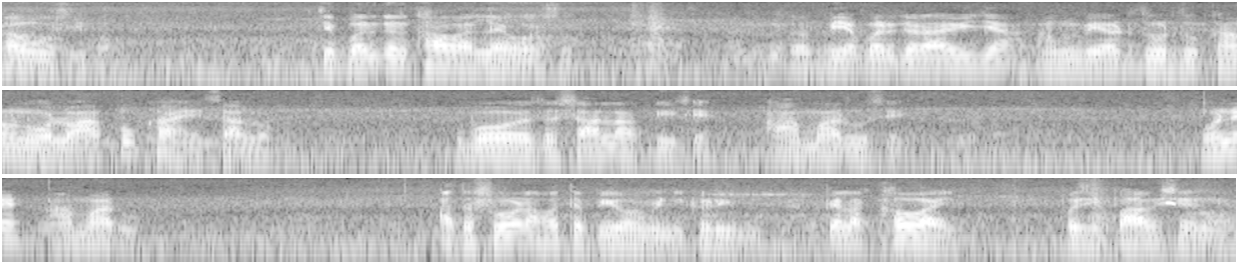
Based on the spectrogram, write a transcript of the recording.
ખાવું છે. તે બર્ગર ખાવા લેવો છું. તો બે બર્ગર આવી જા આમ બે અડધું અડધું ખાવાનું, ઓલો આખું ખાય ચાલો બહુ તો ચાલાકી છે. આ મારું છે. હોને આ મારું. આ તો સોડા હોતે પીવા માંડી ઘડીમાં પહેલાં ખવાય, પછી ભાવશે નહીં.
